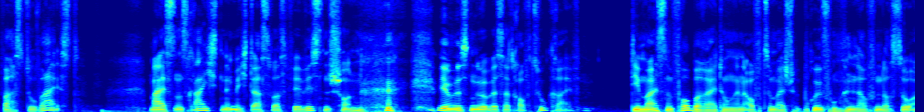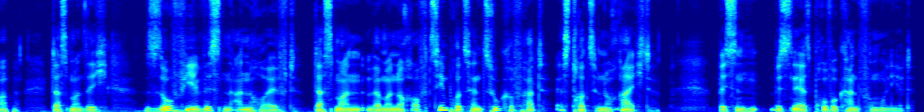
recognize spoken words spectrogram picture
was du weißt. Meistens reicht nämlich das, was wir wissen schon. Wir müssen nur besser darauf zugreifen. Die meisten Vorbereitungen auf zum Beispiel Prüfungen laufen doch so ab, dass man sich so viel Wissen anhäuft, dass man, wenn man noch auf 10% Zugriff hat, es trotzdem noch reicht. Bisschen, bisschen jetzt provokant formuliert.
